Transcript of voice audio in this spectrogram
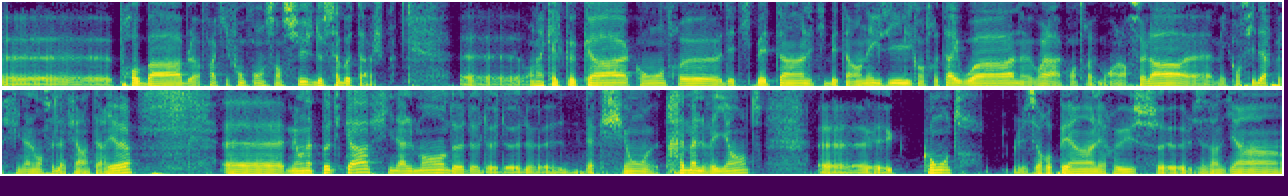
euh, probable, enfin qui font consensus de sabotage. Euh, on a quelques cas contre des Tibétains, les Tibétains en exil, contre Taïwan, voilà, contre bon alors cela, mais considère que finalement c'est de l'affaire intérieure. Euh, mais on a peu de cas finalement d'actions euh, très malveillantes euh, contre les Européens, les Russes, les Indiens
